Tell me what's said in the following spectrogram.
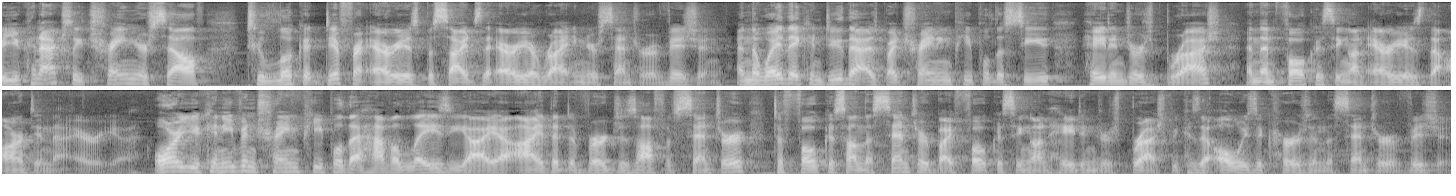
but you can actually train yourself to look at different areas besides the area right in your center of vision. And the way they can do that is by training people to see Haidinger's brush and then focusing on areas that aren't in that area. Or you can even train people that have a lazy eye, an eye that diverges off of center, to focus on the center by focusing on Haidinger's brush because it always occurs in the center of vision.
